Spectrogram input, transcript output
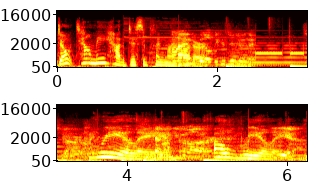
Don't tell me how to discipline my daughter. I will daughter. because you're doing a job. Really? Yeah, you are. Oh, really? Yeah.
